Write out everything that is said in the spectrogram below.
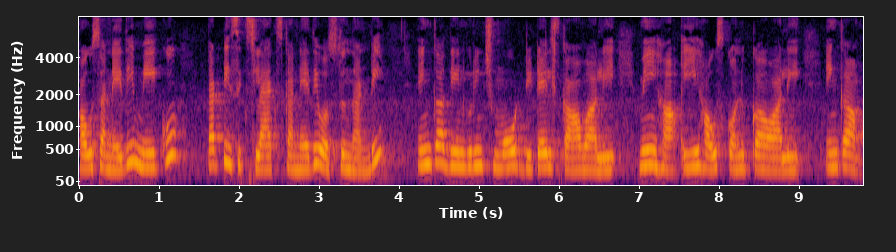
హౌస్ అనేది మీకు థర్టీ సిక్స్ ల్యాక్స్కి అనేది వస్తుందండి. ఇంకా దీని గురించి మోర్ డీటెయిల్స్ కావాలి. మీ ఈ హౌస్ కొనుక్కోవాలి. ఇంకా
